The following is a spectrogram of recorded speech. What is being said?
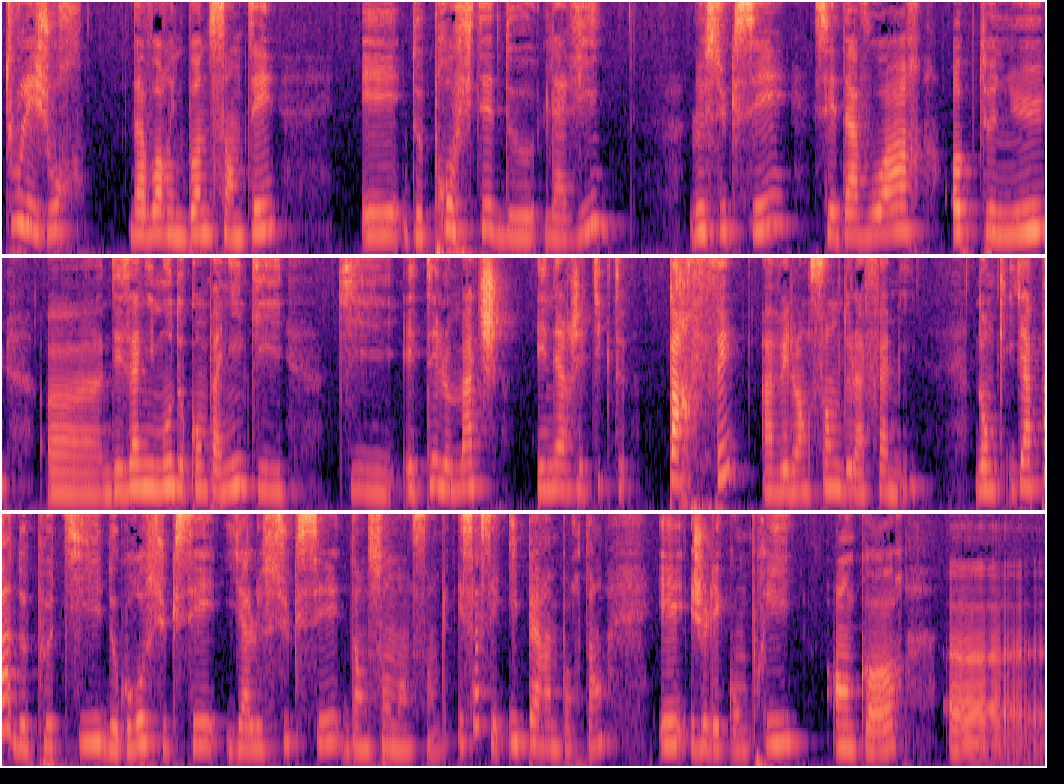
tous les jours d'avoir une bonne santé et de profiter de la vie. Le succès, c'est d'avoir obtenu euh, des animaux de compagnie qui, qui étaient le match énergétique parfait avec l'ensemble de la famille. Donc il n'y a pas de petit, de gros succès, il y a le succès dans son ensemble. Et ça c'est hyper important et je l'ai compris encore euh,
